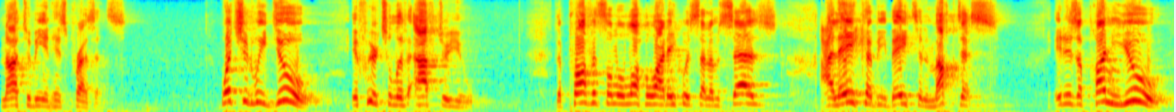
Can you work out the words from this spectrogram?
not to be in his presence. What should we do? if we are to live after you. The Prophet ﷺ says, عَلَيْكَ بِبَيْتِ الْمَقْدِسِ It is upon you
